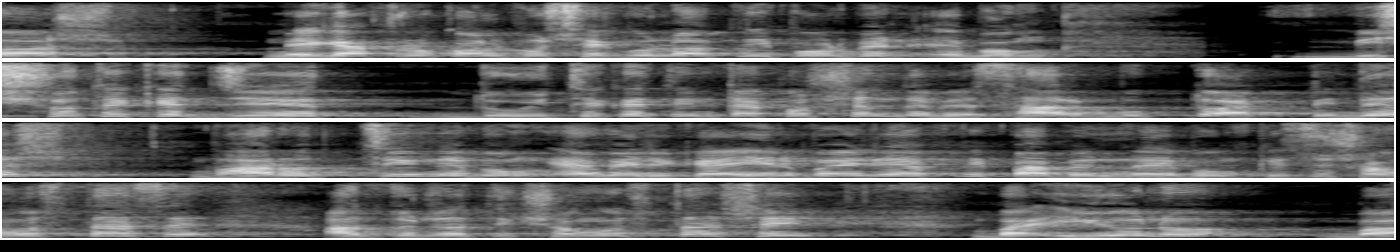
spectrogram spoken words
দশ মেগা প্রকল্প সেগুলো আপনি পড়বেন এবং বিশ্ব থেকে যে দুই থেকে তিনটা কোশ্চেন দেবে, সার্কভুক্ত আটটি দেশ, ভারত, চীন এবং আমেরিকা। এর বাইরে আপনি পাবেন না এবং কিছু সংস্থা আছে, আন্তর্জাতিক সংস্থা সেই বা ইউনো বা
